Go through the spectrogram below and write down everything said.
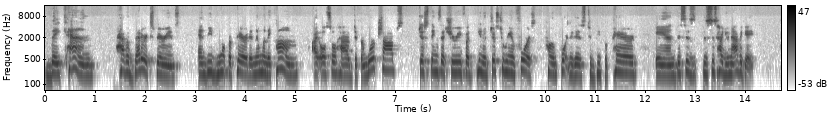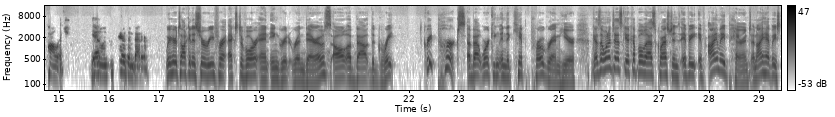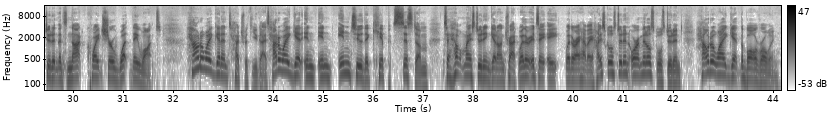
they can have a better experience and be more prepared. And then when they come, I also have different workshops, just things that Sharifa, you know, just to reinforce how important it is to be prepared and this is this is how you navigate college yep. you know, and prepare them better we're here talking to Sharifa Extravor and Ingrid Renderos all about the great great perks about working in the KIPP program here. Guys, I wanted to ask you a couple last questions. If a, if I'm a parent and I have a student that's not quite sure what they want, how do I get in touch with you guys? How do I get in, in into the KIPP system to help my student get on track? Whether it's a, a whether I have a high school student or a middle school student, how do I get the ball rolling?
